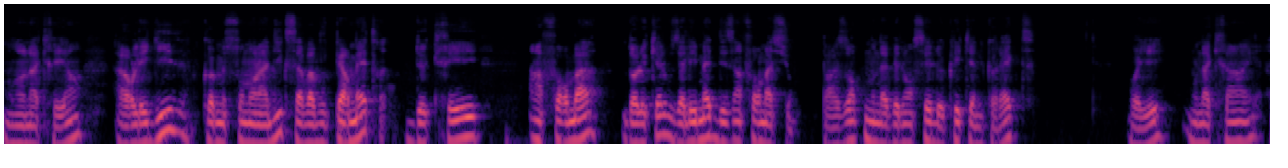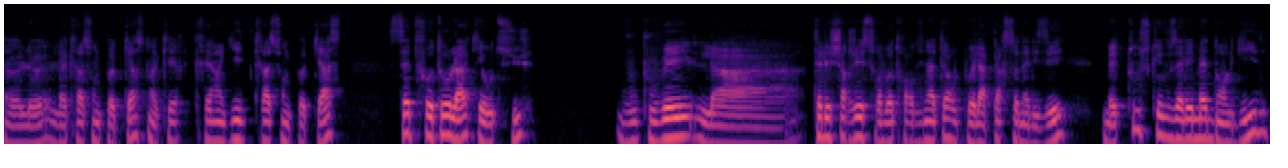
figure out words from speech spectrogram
On en a créé un. Alors les guides, comme son nom l'indique, ça va vous permettre de créer un format dans lequel vous allez mettre des informations. Par exemple, nous on avait lancé le click and collect. Vous voyez, on a créé euh, la création de podcast, on a créé un guide création de podcast. Cette photo-là qui est au-dessus, vous pouvez la télécharger sur votre ordinateur, vous pouvez la personnaliser, mais tout ce que vous allez mettre dans le guide,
